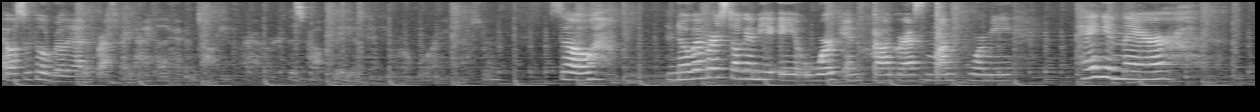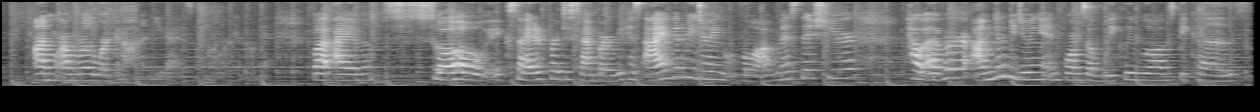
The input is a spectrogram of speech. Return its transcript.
I also feel really out of breath right now. I feel like I've been talking forever. This probably video is going to be real boring. So, November is still going to be a work in progress month for me. Hang in there. I'm, I'm really working on it, you guys. I'm really working on it. But I am excited for December because I am going to be doing Vlogmas this year. However, I'm going to be doing it in forms of weekly vlogs because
